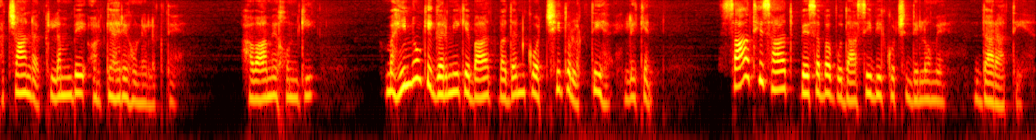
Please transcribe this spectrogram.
اچانک لمبے اور گہرے ہونے لگتے ہیں۔ ہوا میں خنگی مہینوں کی گرمی کے بعد بدن کو اچھی تو لگتی ہے، لیکن ساتھ ہی ساتھ بے سبب اداسی بھی کچھ دلوں میں در آتی ہے۔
